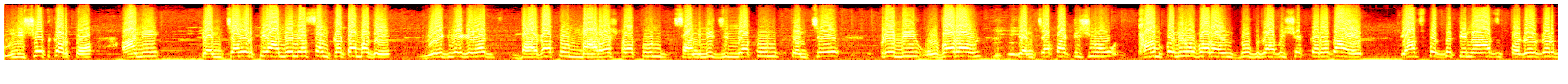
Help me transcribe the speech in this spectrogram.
निषेध करतो आणि त्यांच्यावरती आलेल्या संकटामध्ये वेगवेगळ्या भागातून महाराष्ट्रातून सांगली जिल्ह्यातून त्यांचे प्रेमी उभा राहून त्यांच्या पाठीशी ठामपणे उभा राहून दुग्धाभिषेक करत आहेत. त्याच पद्धतीने आज पडळकर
